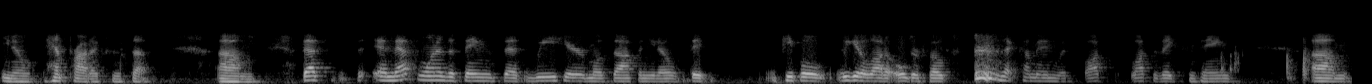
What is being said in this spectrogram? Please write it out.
you know hemp products and stuff. Um, that's and that's one of the things that we hear most often. You know, they people we get a lot of older folks that come in with lots lots of aches and pains um,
